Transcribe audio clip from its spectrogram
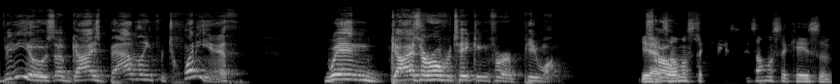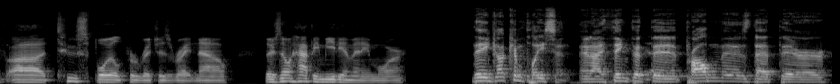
videos of guys battling for 20th when guys are overtaking for P1. Yeah, it's almost a case, it's almost a case of uh too spoiled for riches right now. There's no happy medium anymore. They got complacent. And I think that the problem is that their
